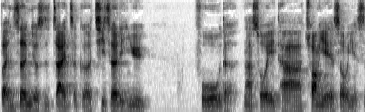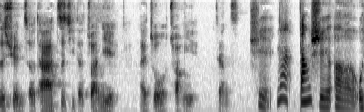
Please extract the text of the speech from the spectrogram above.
本身就是在这个汽车领域服务的，那所以他创业的时候也是选择他自己的专业来做创业。这样子是，那当时呃，我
